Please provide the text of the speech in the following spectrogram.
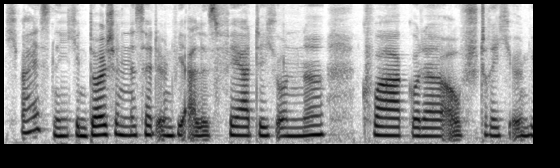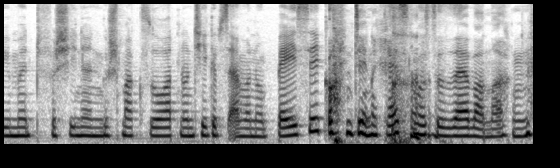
Ich weiß nicht. In Deutschland ist halt irgendwie alles fertig und ne, Quark oder Aufstrich irgendwie mit verschiedenen Geschmackssorten und hier gibt es einfach nur Basic und den Rest musst du selber machen.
